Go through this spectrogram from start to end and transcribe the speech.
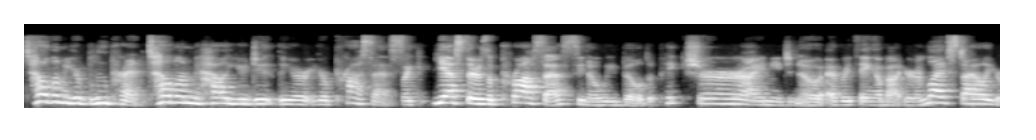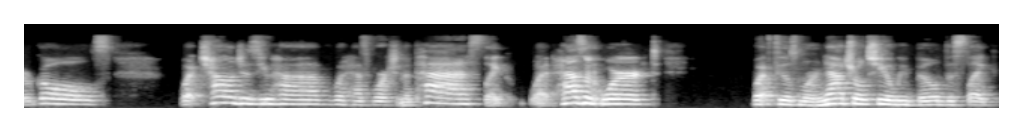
tell them your blueprint, tell them how you do your your process. Like, yes, there's a process. You know, we build a picture. I need to know everything about your lifestyle, your goals, what challenges you have, what has worked in the past, like what hasn't worked, what feels more natural to you. We build this like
